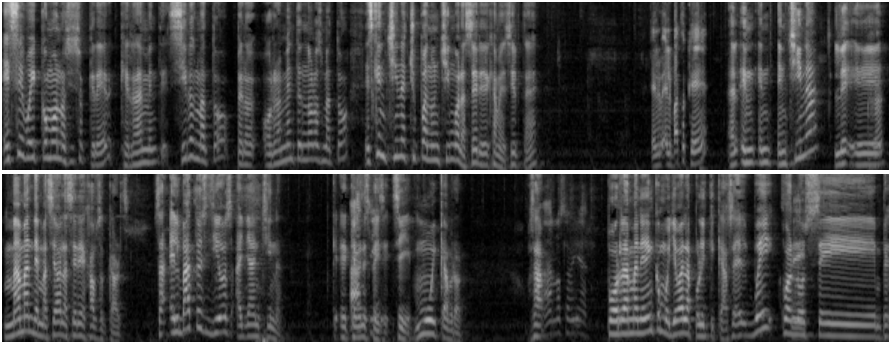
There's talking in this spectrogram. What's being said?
Ese güey, ¿cómo nos hizo creer que realmente sí los mató, pero o realmente no los mató? Es que en China chupan un chingo la serie, déjame decirte, ¿eh? ¿El, el vato qué? El- En, en- en China le eh, maman demasiado la serie de House of Cards. O sea, el vato es Dios allá en China. Eh, Ah, Kevin ¿sí? Spacey. Sí, muy cabrón. O sea, Ah, no sabía. por la manera en cómo lleva la política. O sea, el güey cuando Sí. se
